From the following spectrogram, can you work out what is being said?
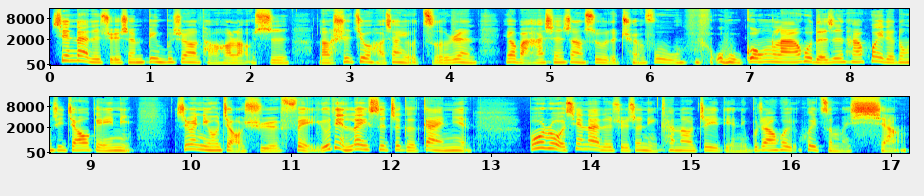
现代的学生并不需要讨好老师，老师就好像有责任要把他身上所有的全副武功啦，或者是他会的东西教给你，是因为你有缴学费，有点类似这个概念。不过，如果现在的学生你看到这一点，你不知道会会怎么想，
